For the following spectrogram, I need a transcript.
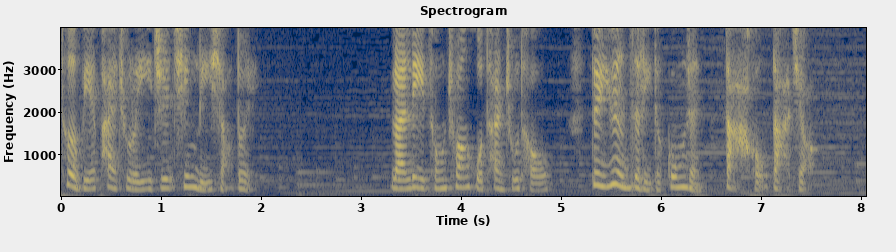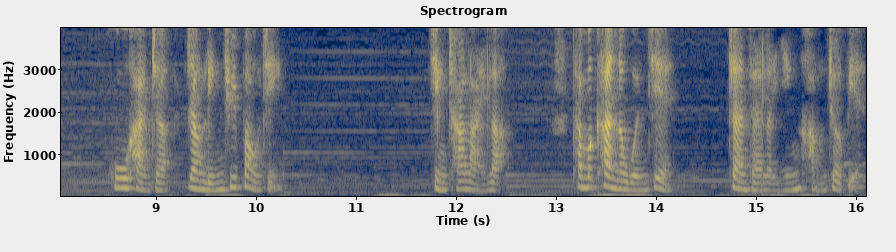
特别派出了一支清理小队。兰丽从窗户探出头。对院子里的工人大吼大叫，呼喊着让邻居报警。警察来了，他们看了文件，站在了银行这边。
